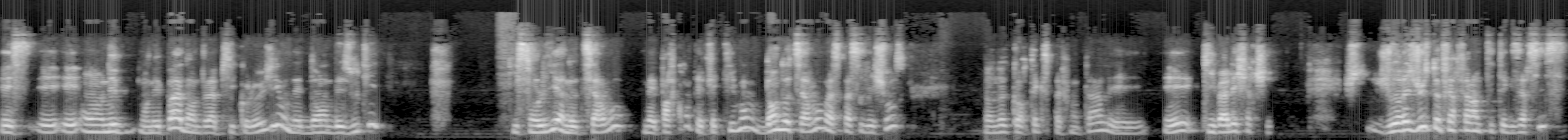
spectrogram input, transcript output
Et, on n'est pas dans de la psychologie, on est dans des outils qui sont liées à notre cerveau. Mais par contre, effectivement, dans notre cerveau va se passer des choses, dans notre cortex préfrontal, et, qui va aller chercher. Je voudrais juste te faire faire un petit exercice,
